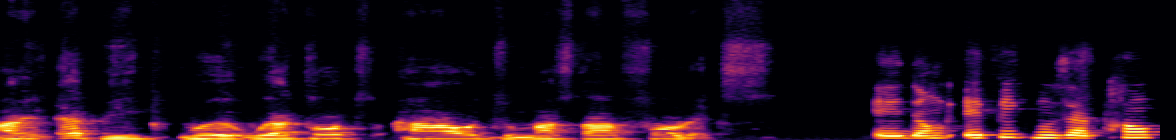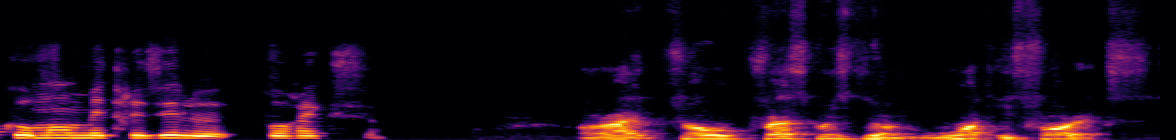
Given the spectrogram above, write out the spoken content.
And in Epic, we, we are taught how to master Forex. Et donc, Epic nous apprend comment maîtriser le Forex. All right. So first question, what is Forex?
